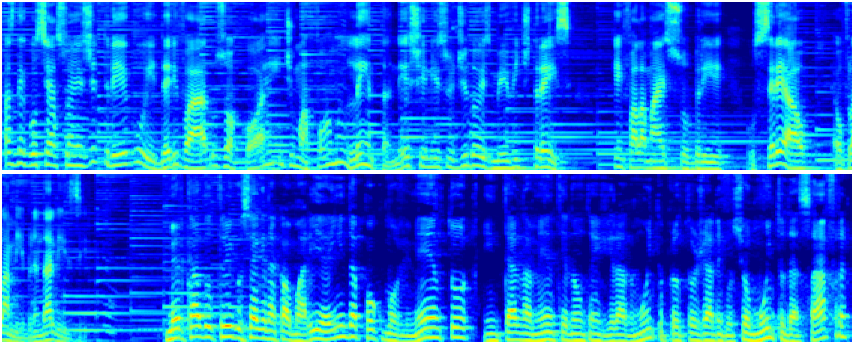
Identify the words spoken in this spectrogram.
as negociações de trigo e derivados ocorrem de uma forma lenta neste início de 2023. Quem fala mais sobre o cereal é o Vlamir Brandalize. Mercado do trigo segue na calmaria, ainda pouco movimento, internamente não tem girado muito, o produtor já negociou muito da safra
